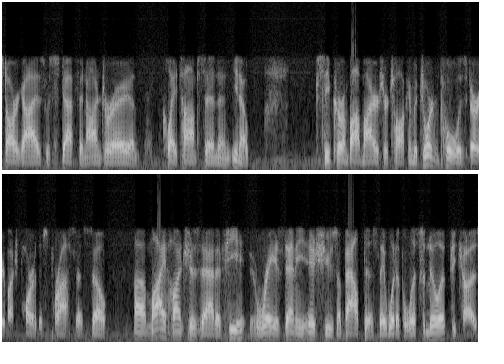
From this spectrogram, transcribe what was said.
star guys with Steph and Andre and Klay Thompson and, you know, Steve Kerr and Bob Myers are talking, but Jordan Poole is very much part of this process. So uh, my hunch is that if he raised any issues about this, they would have listened to it because,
